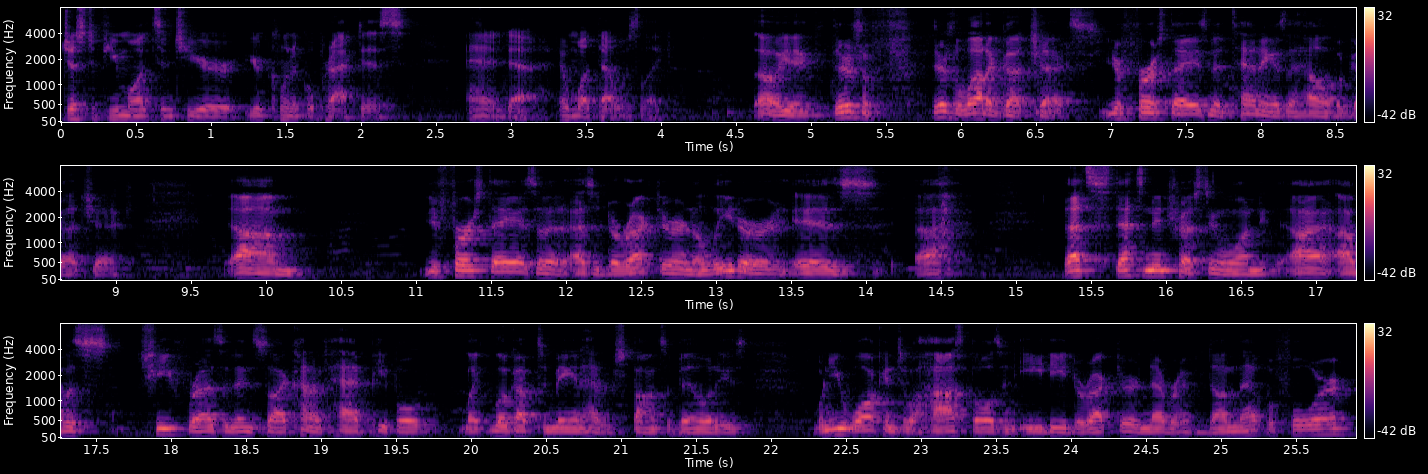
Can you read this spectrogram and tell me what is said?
just a few months into your your clinical practice, and uh, and what that was like. Oh yeah, there's a there's a lot of gut checks. Your first day as an attending is a hell of a gut check. Um, your first day as a as a director and a leader is uh, that's that's an interesting one. I, I was chief resident, so I kind of had people like look up to me and have responsibilities. When you walk into a hospital as an ED director, and never have done that before.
